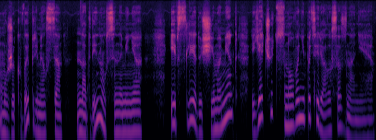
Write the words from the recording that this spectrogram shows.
Мужик выпрямился, надвинулся на меня, и в следующий момент я чуть снова не потеряла сознание.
